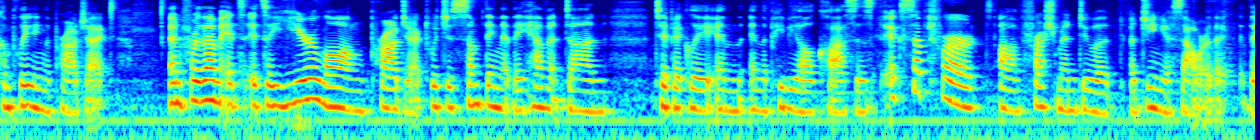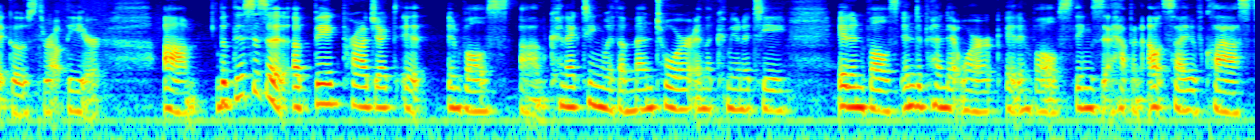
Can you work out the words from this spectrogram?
completing the project. And for them, it's it's a year long project, which is something that they haven't done typically in in the PBL classes, except for uh, freshmen do a, a, genius hour that that goes throughout the year. Um, but this is a, a big project. It involves um, connecting with a mentor in the community. It involves independent work. It involves things that happen outside of class.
